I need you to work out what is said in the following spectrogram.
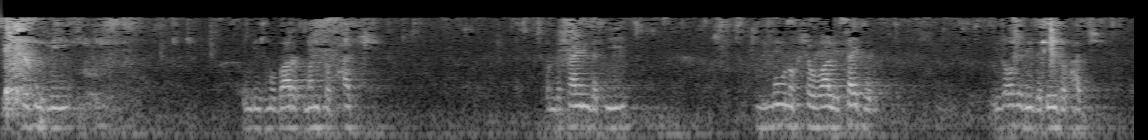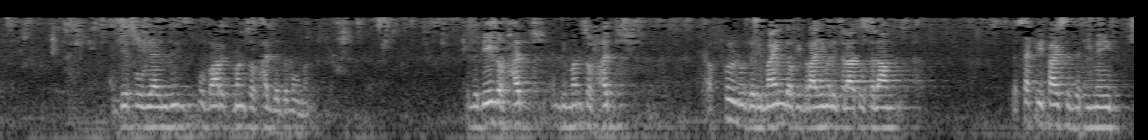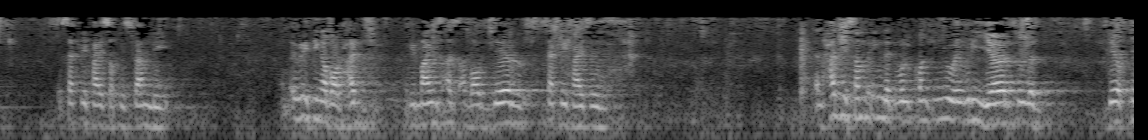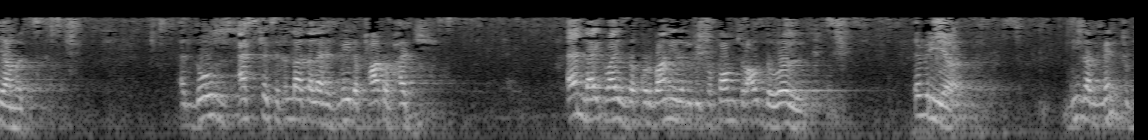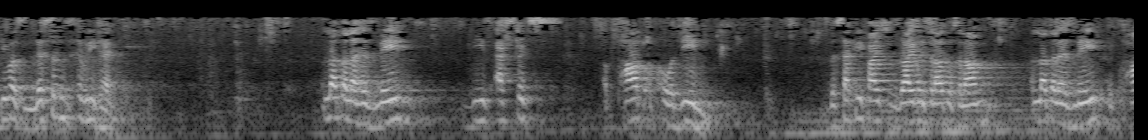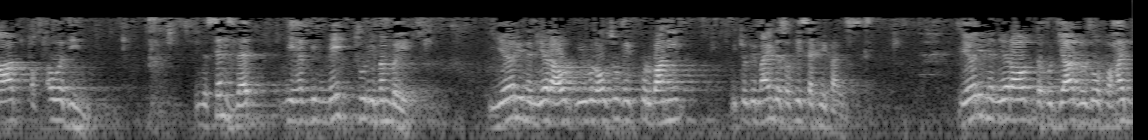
presently in these Mubarak months of Hajj, from the time that the moon of Shawwal is sighted, is already the days of Hajj. And therefore we are in these Mubarak months of Hajj at the moment. In the days of Hajj and the months of Hajj are filled with the reminder of Ibrahim alayhi salatu salam, the sacrifices that he made, the sacrifice of his family, everything about Hajj reminds us about their sacrifices. And Hajj is something that will continue every year till the day of Qiyamah. And those aspects that Allah Ta'ala has made a part of Hajj. And likewise the Qurbani that will be performed throughout the world every year. These are meant to give us lessons every time. Allah Ta'ala has made these aspects a part of our deen. The sacrifice of Ibrahim salam, Allah Ta'ala has made a part of our deen. In the sense that we have been made to remember it. Year in and year out, we will also make Qurbani, which will remind us of his sacrifice. Year in and year out, the Hujjaj will go for Hajj,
